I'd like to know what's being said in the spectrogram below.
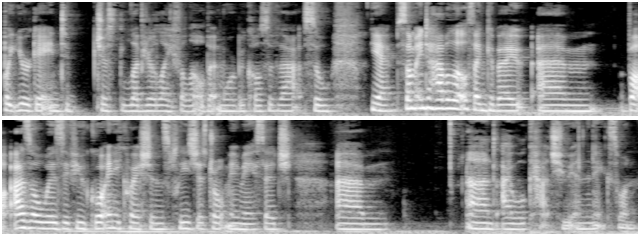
but you're getting to just live your life a little bit more because of that. So, yeah, something to have a little think about. Um, but as always, if you've got any questions, please just drop me a message um, and I will catch you in the next one.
